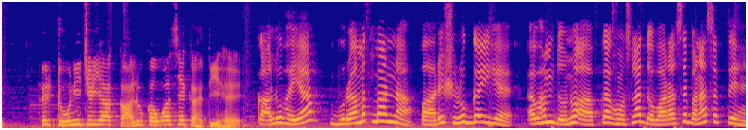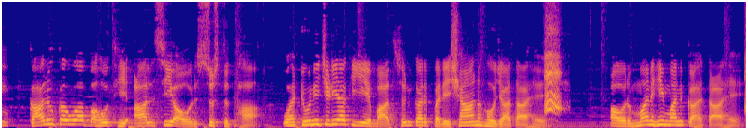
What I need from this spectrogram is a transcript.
फिर टोनी चिड़िया कालू कौवा से कहती है कालू भैया बुरा मत मानना बारिश रुक गई है। अब हम दोनों आपका घोंसला दोबारा से बना सकते हैं। कालू कौवा बहुत ही आलसी और सुस्त था। वह टूनी चिड़िया की ये बात सुनकर परेशान हो जाता है और मन ही मन कहता है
